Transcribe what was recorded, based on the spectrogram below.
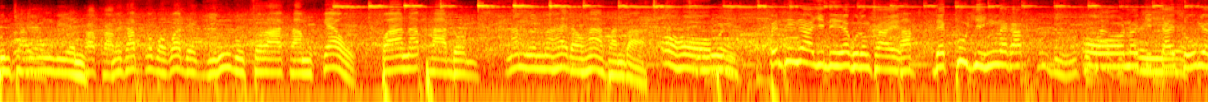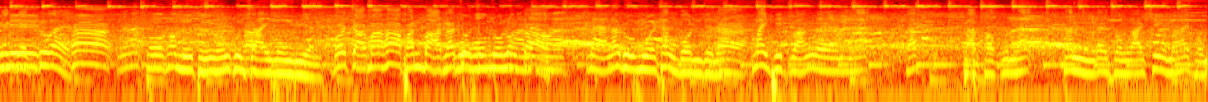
คุณชัยวงเวียนครับครับ นะครับ ก็บอกว่าเด็กหญิงบุษราคำแก้ว ฟ้านภาดลน้ำเงินมาให้เรา 5,000 บาท โอ้โหเป็นเป็นที่น่ายินดีนะคุณธงชัย ครับ เด็กผู้หญิงนะครับ ผู้หญิงโอ้ในอยจิตใจสูงอย่างนี้เด็กๆด้วยถ้านะโทรเข้ามือถือของคุณครับชัยวงเวียน บริจาคมา 5,000 บาทนะช่วยชุมชนร่มเกล้ามาแวฮะแหมแล้วดูมวยข้างบนอยู่นะ อ่า ไม่ผิดหวังเลยนะฮะ ครับครับขอบคุณนะ ท่านได้ส่งรายชื่อมาให้ผม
